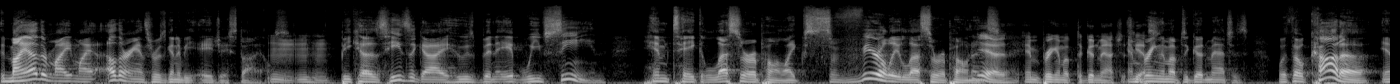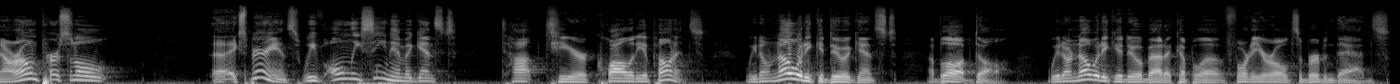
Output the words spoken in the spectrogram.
My other my my other answer is going to be AJ Styles Mm, mhm. because he's a guy who's been able. We've seen him take lesser opponent, like severely lesser opponents, Yeah, and bring him up to good matches. and yes. bring them up to good matches. With Okada, in our own personal uh, experience, we've only seen him against top tier quality opponents. We don't know what he could do against a blow up doll. We don't know what he could do about a couple of 40 year old suburban dads.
